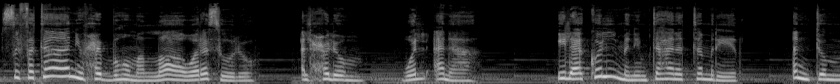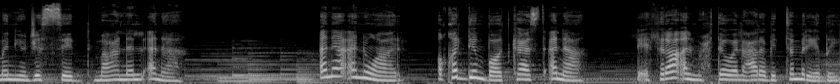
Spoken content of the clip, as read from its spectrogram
صفتان يحبهما الله ورسوله الحلم والأنا إلى كل من امتهن التمريض. أنتم من يجسد معنى الأنا. أنا أنوار أقدم بودكاست أنا لإثراء المحتوى العربي التمريضي.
